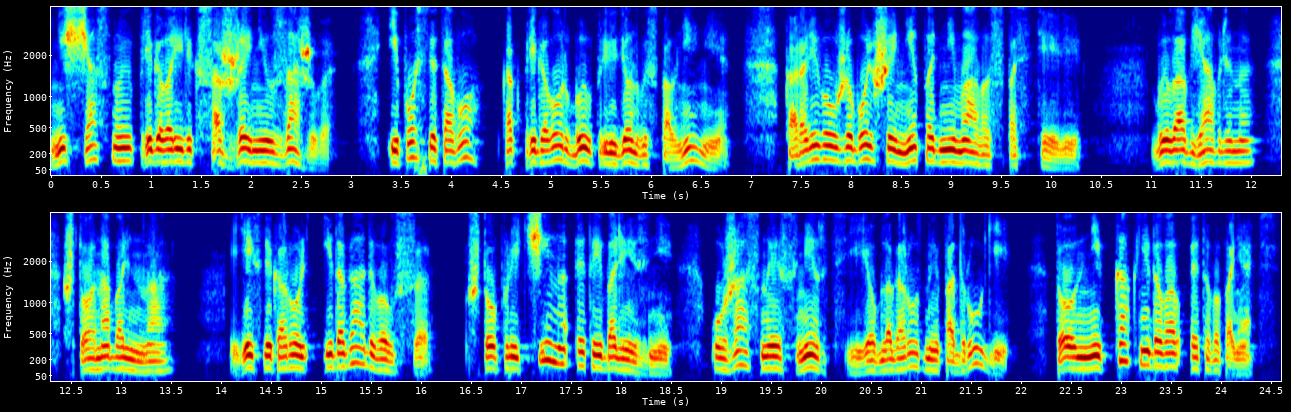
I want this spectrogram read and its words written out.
Несчастную приговорили к сожжению заживо, и после того, как приговор был приведен в исполнение, королева уже больше не поднималась с постели. Было объявлено, что она больна. Если король и догадывался, что причина этой болезни ужасная смерть ее благородной подруги, то он никак не давал этого понять.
